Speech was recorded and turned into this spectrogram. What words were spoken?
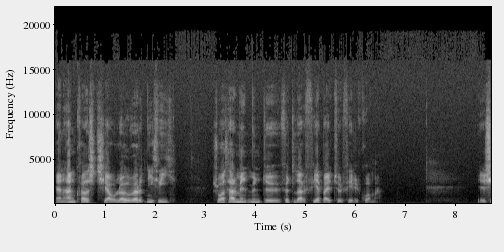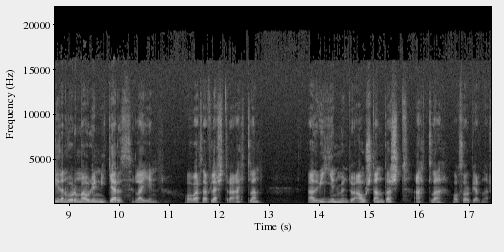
en hann hvaðst sjá lögvörn í því svo að þar myndu fullar fjebætur fyrir koma. Síðan voru málinn í gerð lægin og var það flestra ætlan að vígin mundu ástandast alla og þorbjarnar.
